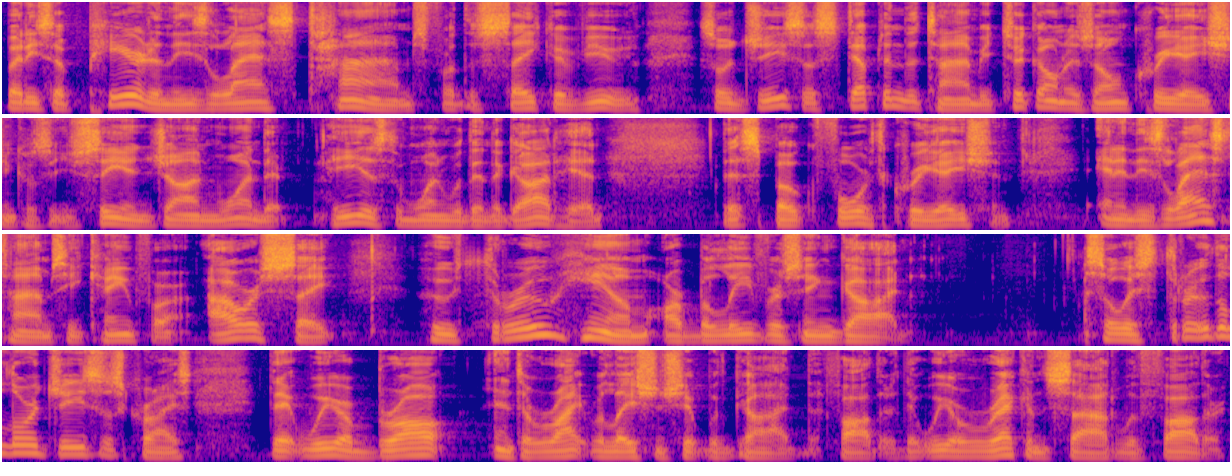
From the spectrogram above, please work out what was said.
But he's appeared in these last times for the sake of you. So Jesus stepped into time. He took on his own creation, because you see in John 1 that he is the one within the Godhead that spoke forth creation. And in these last times, he came for our sake, who through him are believers in God. So it's through the Lord Jesus Christ that we are brought into right relationship with God the Father, that we are reconciled with Father.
